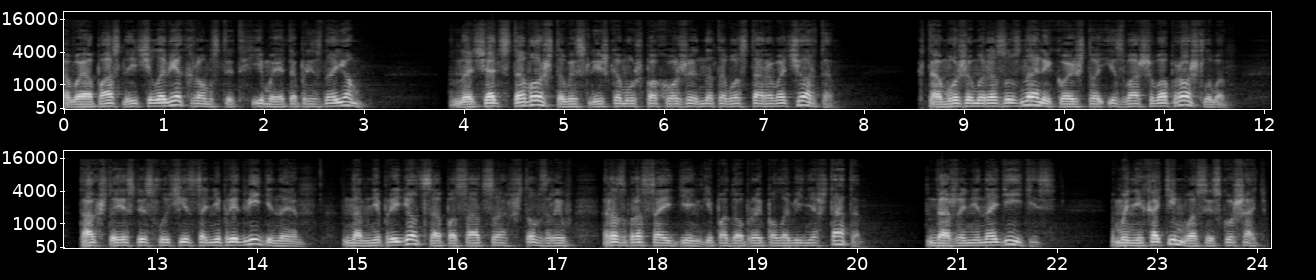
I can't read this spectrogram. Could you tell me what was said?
Вы опасный человек, Ромстед, и мы это признаем. Начать с того, что вы слишком уж похожи на того старого черта. К тому же мы разузнали кое-что из вашего прошлого, так что если случится непредвиденное, нам не придется опасаться, что взрыв разбросает деньги по доброй половине штата. Даже не надейтесь. Мы не хотим вас искушать.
